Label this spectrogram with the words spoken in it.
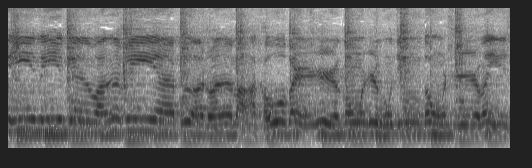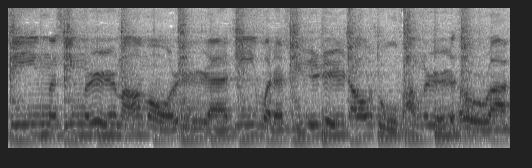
一里电完毕，拨转马头奔日宫，日宫惊动十位星，星日马卯日啊，即我这戌日招数防日头啊，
